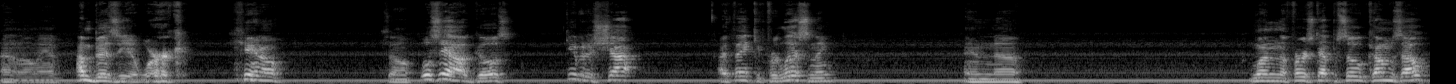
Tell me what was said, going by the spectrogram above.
I don't know, man. I'm busy at work, you know. So we'll see how it goes. Give it a shot. I thank you for listening. And uh, when the first episode comes out,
